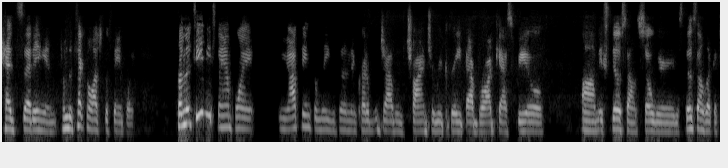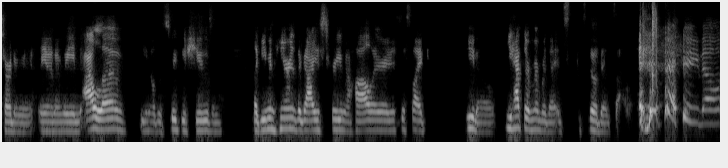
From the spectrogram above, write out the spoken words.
head setting and from the technological standpoint. From the TV standpoint, you know, I think the league's done an incredible job of trying to recreate that broadcast feel. Um, it still sounds so weird. It still sounds like a tournament. You know what I mean? I love, you know, the squeaky shoes and like even hearing the guys scream and holler. And it's just like, you know, you have to remember that it's, it's still dead silent. you know,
